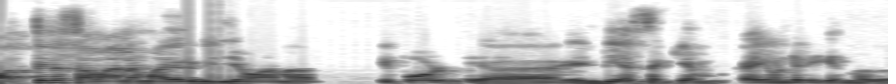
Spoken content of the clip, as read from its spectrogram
പത്തിന് സമാനമായ ഒരു വിജയമാണ് ഇപ്പോൾ എൻ ഡി എ സഖ്യം കൈകൊണ്ടിരിക്കുന്നത്.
